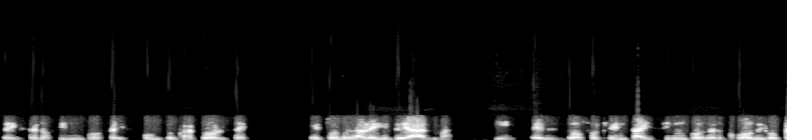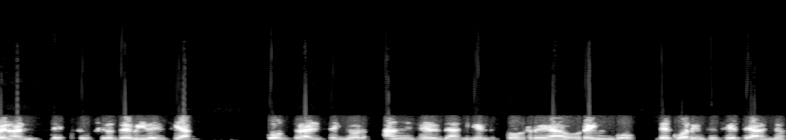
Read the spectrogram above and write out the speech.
605, 6.14, esto de la ley de armas, y el 285 del Código Penal de exclusión de evidencia contra el señor Ángel Daniel Correa Orengo, de 47 años,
